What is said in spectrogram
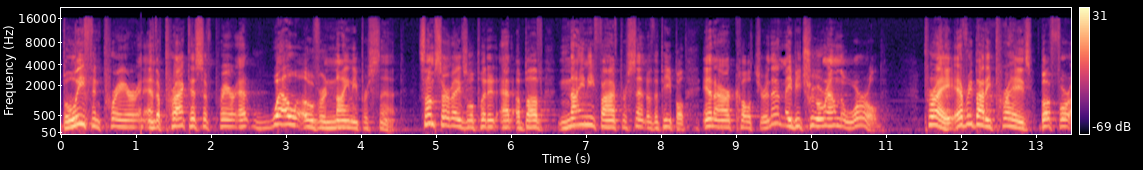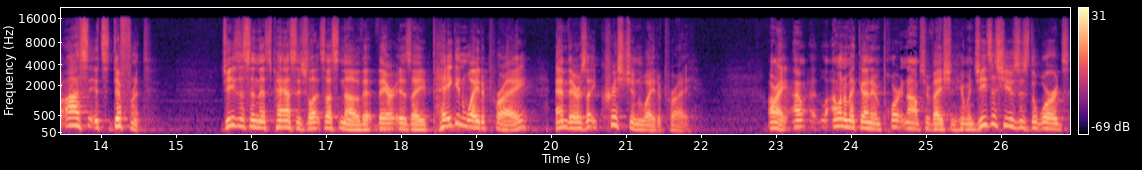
belief in prayer and the practice of prayer at well over 90%. Some surveys will put it at above 95% of the people in our culture, and that may be true around the world. Pray. Everybody prays, but for us, it's different. Jesus in this passage lets us know that there is a pagan way to pray and there's a Christian way to pray. All right, I, I want to make an important observation here. When Jesus uses the words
